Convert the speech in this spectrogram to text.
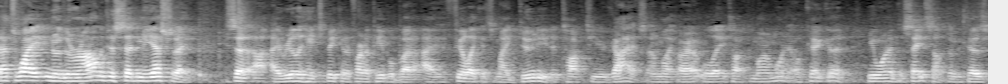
That's why, you know, the neurologist said to me yesterday, he said, I, really hate speaking in front of people, but I feel like it's my duty to talk to your guys. I'm like, all right, we'll let you talk tomorrow morning. Okay, good. He wanted to say something because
